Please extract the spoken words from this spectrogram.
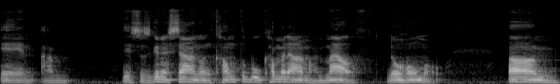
and I'm, this is to sound uncomfortable coming out of my mouth, no homo. Um,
